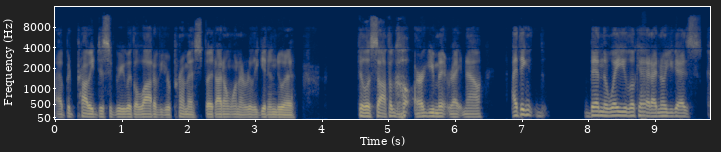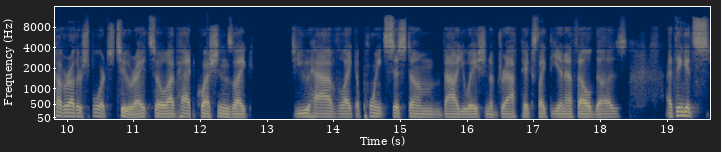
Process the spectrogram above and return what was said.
I would probably disagree with a lot of your premise, but I don't want to really get into a philosophical argument right now. I think Ben, the way you look at it, I know you guys cover other sports too, right? So I've had questions like, do you have like a point system valuation of draft picks like the NFL does? I think it's,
